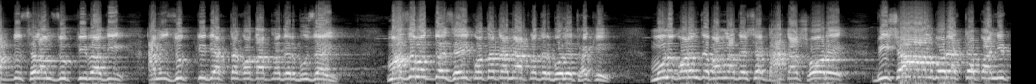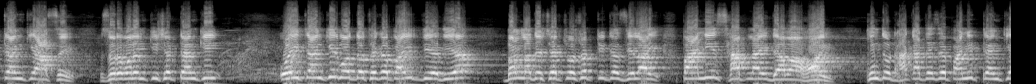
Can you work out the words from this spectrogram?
আব্দুল সালাম যুক্তিবাদী, আমি যুক্তি দিয়ে একটা কথা আপনাদের বুঝাই। মাঝে মধ্যে যেই কথাটা আমি আপনাদের বলে থাকি, মনে করেন যে বাংলাদেশের ঢাকা শহরে বিশাল বড় একটা পানির ট্যাঙ্কি আছে। জোরে বলেন, কিসের ট্যাঙ্কি? ওই ট্যাঙ্কির মধ্যে থেকে পাইপ দিয়ে দিয়া বাংলাদেশের চৌষট্টিটা জেলায় পানি সাপ্লাই দেওয়া হয়। কিন্তু ঢাকাতে যে পানির ট্যাঙ্কি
